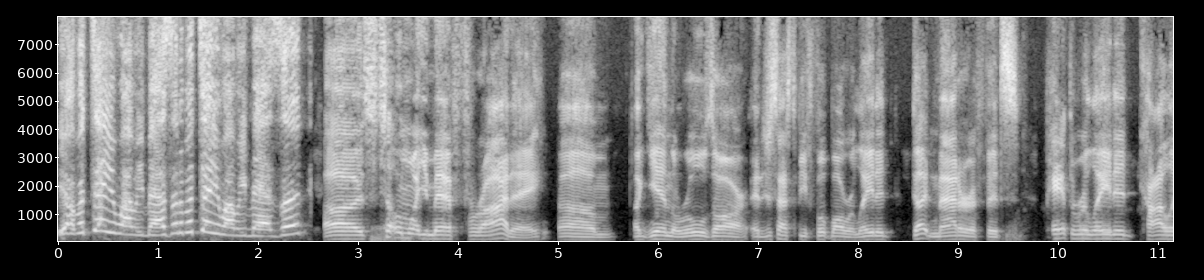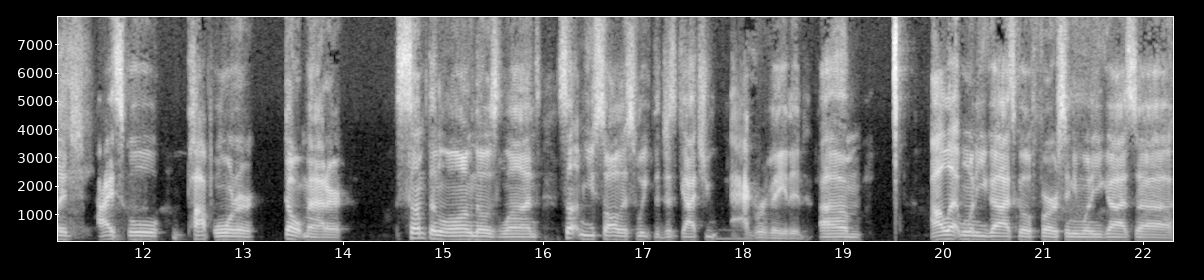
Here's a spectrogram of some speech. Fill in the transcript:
Yeah, I'm gonna tell you why we mad, son. I'm gonna tell you why we mad, son. Uh, it's tell them why you mad Friday. Um, again, the rules are it just has to be football related. Doesn't matter if it's Panther related, college, high school, Pop Warner, don't matter. Something along those lines. Something you saw this week that just got you aggravated. Um, I'll let one of you guys go first. Any one of you guys? Uh,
